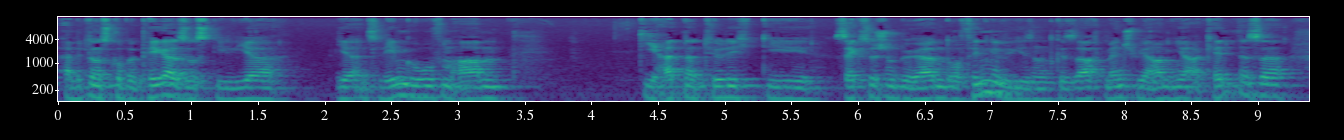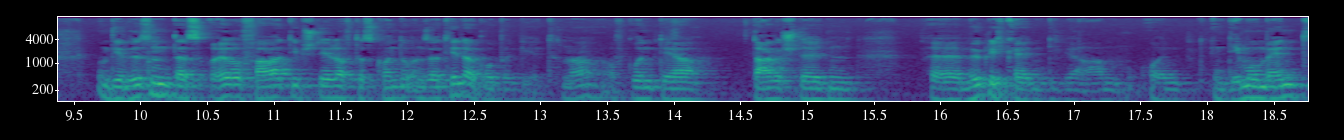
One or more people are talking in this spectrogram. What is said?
Ermittlungsgruppe Pegasus, die wir hier ins Leben gerufen haben, die hat natürlich die sächsischen Behörden darauf hingewiesen und gesagt, Mensch, wir haben hier Erkenntnisse und wir wissen, dass eure Fahrraddiebstähle auf das Konto unserer Tätergruppe geht, ne? aufgrund der dargestellten äh, Möglichkeiten, die wir haben. Und in dem Moment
